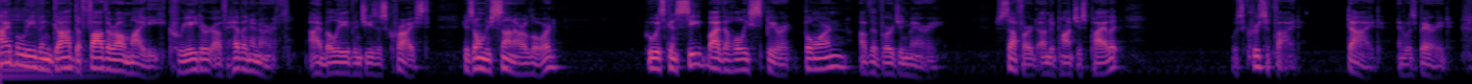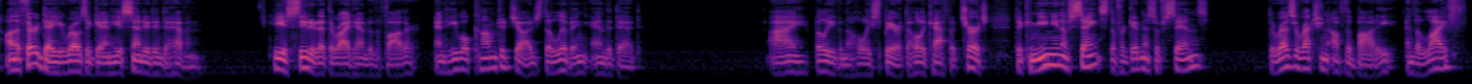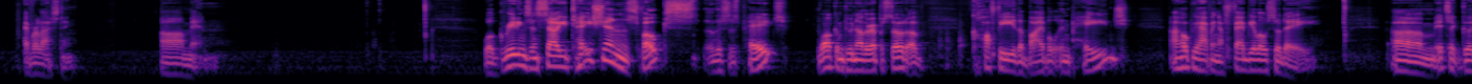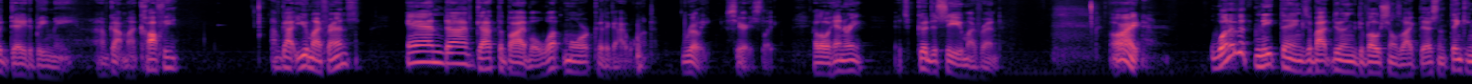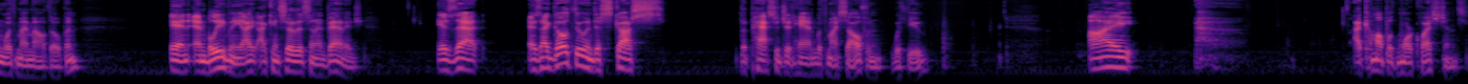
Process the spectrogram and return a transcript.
I believe in God the Father Almighty, creator of heaven and earth. I believe in Jesus Christ, his only Son, our Lord, who was conceived by the Holy Spirit, born of the Virgin Mary, suffered under Pontius Pilate, was crucified, died, and was buried. On the third day he rose again, he ascended into heaven. He is seated at the right hand of the Father, and he will come to judge the living and the dead. I believe in the Holy Spirit, the Holy Catholic Church, the communion of saints, the forgiveness of sins, the resurrection of the body, and the life everlasting. Amen. Well, greetings and salutations, folks. This is Paige. Welcome to another episode of Coffee, the Bible, and Paige. I hope you're having a fabuloso day. Um, it's a good day to be me. I've got my coffee. I've got you, my friends. And I've got the Bible. What more could a guy want? Really, seriously. Hello, Henry. It's good to see you, my friend. All right. One of the neat things about doing devotionals like this and thinking with my mouth open, and, and believe me, I, I consider this an advantage, is that as I go through and discuss the passage at hand with myself and with you, I I come up with more questions.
